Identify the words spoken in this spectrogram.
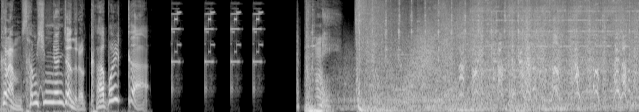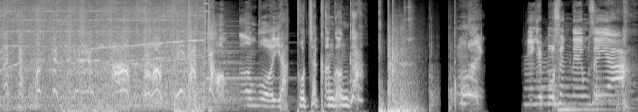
그럼 30년 전으로 가볼까? 어, 뭐야 도착한 건가? 이게 무슨 냄새야?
